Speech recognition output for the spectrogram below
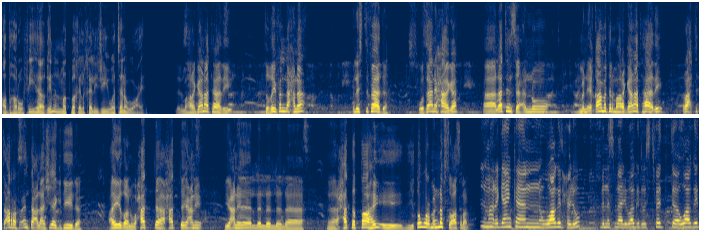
أظهروا فيها غنى المطبخ الخليجي وتنوعه. المهرجانات هذه تضيف لنا إحنا الاستفادة وثاني حاجة لا تنسى أنه من إقامة المهرجانات هذه راح تتعرف أنت على أشياء جديدة أيضا وحتى حتى يعني يعني ال حتى الطاهي يطور من نفسه أصلا. المهرجان كان واجد حلو بالنسبة لي واجد واستفدت واجد.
